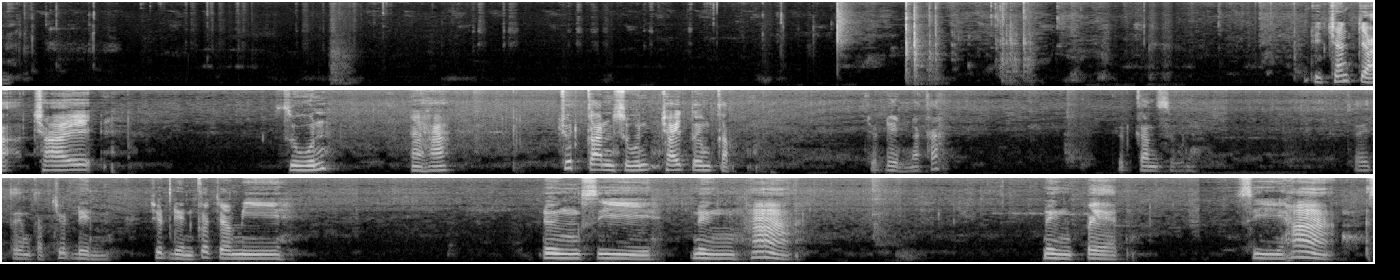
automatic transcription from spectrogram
ดิฉันจะใช้ศูนย์นะคะชุดกันศูนย์ใช้เติมกับชุดเด่นนะคะ ชุดกันศูนย์ใช้เติมกับชุดเด่น ชุดเด่นก็จะมีหนึ่งสี่หนึ่งห้าหนึ่งแปดสี่ห้า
